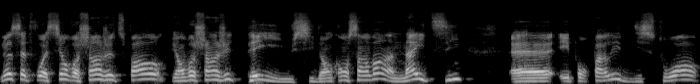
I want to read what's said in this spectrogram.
Là, cette fois-ci, on va changer de sport, puis on va changer de pays aussi. Donc, on s'en va en Haïti. Euh, et pour parler d'histoire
